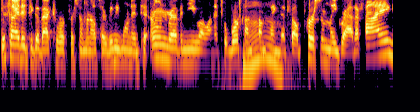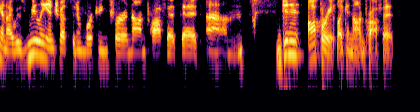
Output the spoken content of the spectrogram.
decided to go back to work for someone else, I really wanted to own revenue. I wanted to work on oh. something that felt personally gratifying. And I was really interested in working for a nonprofit that um, didn't operate like a nonprofit,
